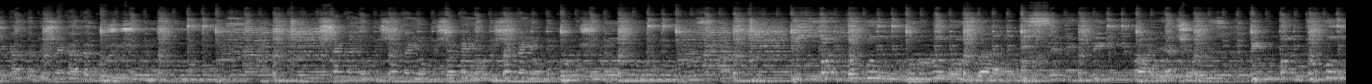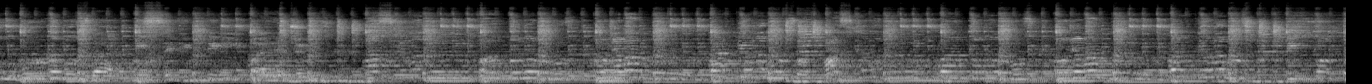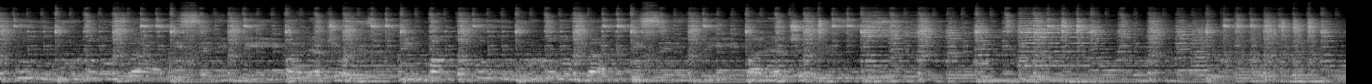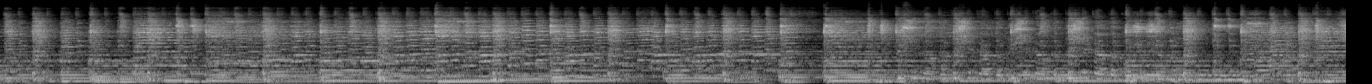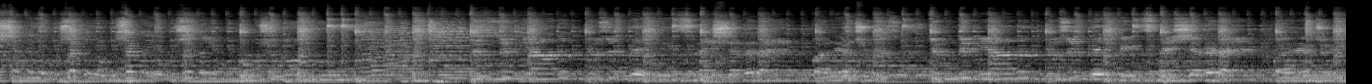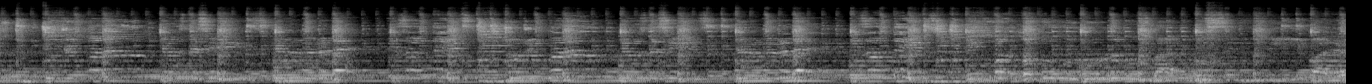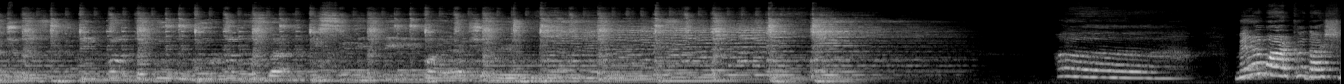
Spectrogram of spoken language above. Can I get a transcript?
Şakata düşe kata koşuşum Şaka yok şaka yok şaka yok palyaçoyuz Tüm dünyanın gözünde biz neşe veren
